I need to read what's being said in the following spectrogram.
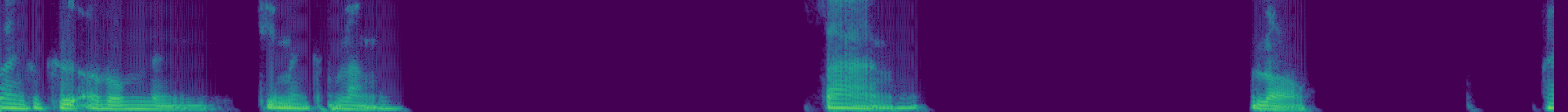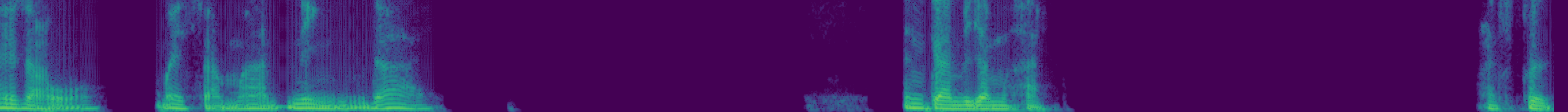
นั่นก็คืออารมณ์หนึ่งที่มันกำลัง สร้าง หลอก ให้เราไม่สามารถนิ่งอยู่ได้เป็นการพยายามหัดหัดฝึก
